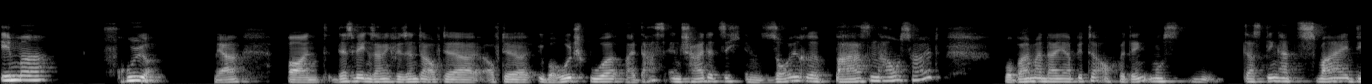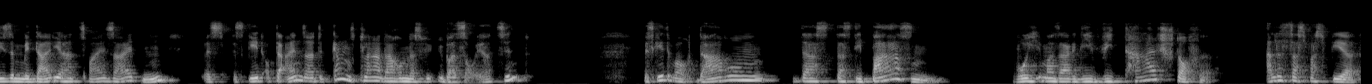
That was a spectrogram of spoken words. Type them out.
immer früher. Ja, und deswegen sage ich, wir sind da auf der, auf der Überholspur, weil das entscheidet sich im Säurebasenhaushalt. Wobei man da ja bitte auch bedenken muss, das Ding hat zwei, diese Medaille hat zwei Seiten. Es, es geht auf der einen Seite ganz klar darum, dass wir übersäuert sind. Es geht aber auch darum, dass, dass die Basen, wo ich immer sage, die Vitalstoffe, alles das, was wir,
